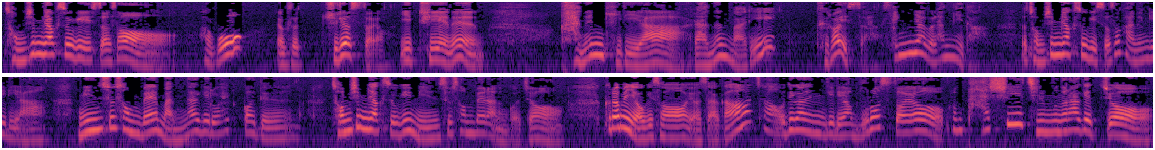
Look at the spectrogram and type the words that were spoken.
점심 약속이 있어서 하고 여기서 줄였어요. 이 뒤에는 가는 길이야 라는 말이 들어있어요. 생략을 합니다. 점심 약속이 있어서 가는 길이야. 민수 선배 만나기로 했거든. 점심 약속이 민수 선배라는 거죠. 그러면 여기서 여자가 자 어디 가는 길이야 물었어요. 그럼 다시 질문을 하겠죠.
